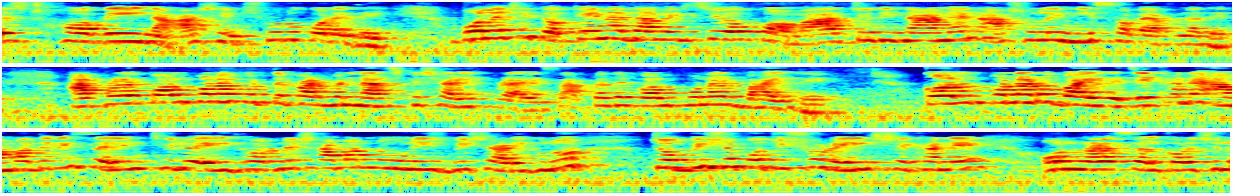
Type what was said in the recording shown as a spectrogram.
জাস্ট হবেই না। আসেন, শুরু করে দেই। বলেছি তো, কেনা দামের চেয়েও কম। আর যদি না নেন, আসলে মিস হবে আপনাদের। আপনারা কল্পনা করতে পারবেন না আজকে শাড়ির প্রাইস আপনাদের কল্পনার বাইরে। কল্পনারও বাইরে। যেখানে আমাদেরই সেলিং ছিল এই ধরনের সামান্য উনিশ বিশ শাড়িগুলোর চব্বিশশো, পঁচিশশো রেঞ্জ সেখানে অন্যরা সেল করেছিল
